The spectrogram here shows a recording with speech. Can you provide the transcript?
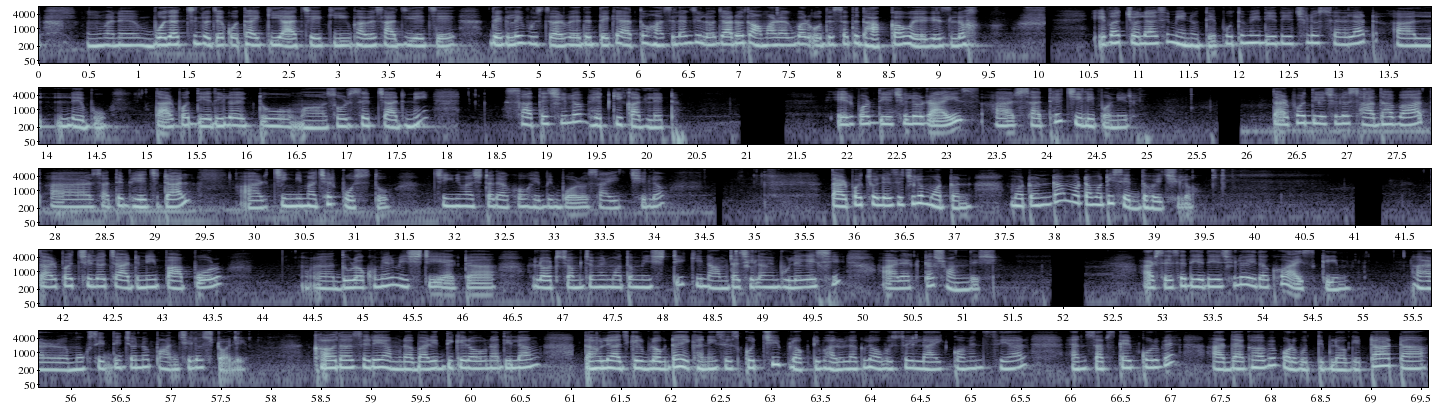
মানে বোঝাচ্ছিল যে কোথায় কি আছে, কীভাবে সাজিয়েছে, দেখলেই বুঝতে পারবে। এদের দেখে এত হাসি লাগছিল যারও তো আমার একবার ওদের সাথে ধাক্কাও হয়ে গেছিল। এবার চলে আসি মেনুতে। প্রথমেই দিয়ে দিয়েছিল স্যালাড আর লেবু। তারপর দিয়ে দিল একটু সর্ষের চাটনি। সাথে ছিল ভেটকি কাটলেট। এরপর দিয়েছিল রাইস আর সাথে চিলি পনির। তারপর দিয়েছিল সাদা ভাত আর সাথে ভেজ ডাল আর চিংড়ি মাছের পোস্ত। চিংড়ি মাছটা দেখো হেভি বড় সাইজ ছিল। তারপর চলে এসেছিল মটন। মটনটা মোটামুটি সেদ্ধ হয়েছিল। তারপর ছিল চাটনি, পাঁপড় দু রকমের মিষ্টি, একটা লট চমচমের মতো মিষ্টি, কি নামটা ছিল আমি ভুলে গেছি, আর একটা সন্দেশ। আর শেষে দিয়ে দিয়েছিল এই দেখো আইসক্রিম। আর মুখ সিদ্ধির জন্য পান ছিল স্টলে। খাওয়া দাওয়া সেরে আমরা বাড়ির দিকে রওনা দিলাম। তাহলে আজকের ব্লগটা এখানেই শেষ করছি। ব্লগটি ভালো লাগলে অবশ্যই like, comment, share and subscribe করবে। আর দেখা হবে পরবর্তী ব্লগে। টাটা!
